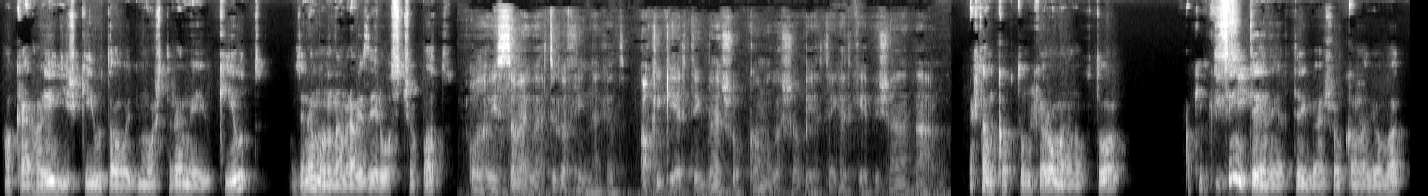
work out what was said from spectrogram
akár ha így is kijut, ahogy most reméljük kijut, azért nem mondanám rá, hogy ez egy rossz csapat. Oda-vissza megvertük a finneket, akik értékben sokkal magasabb értéket képviselnek nálunk. És nem kaptunk ki a románoktól, akik szintén értékben sokkal nagyobbat,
